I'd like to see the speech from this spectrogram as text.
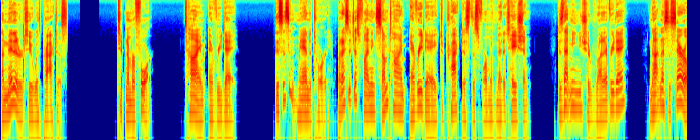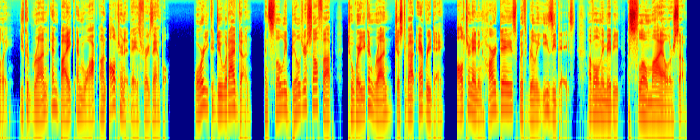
a minute or two with practice. Tip number four time every day. This isn't mandatory, but I suggest finding some time every day to practice this form of meditation. Does that mean you should run every day? Not necessarily. You could run and bike and walk on alternate days, for example. Or you could do what I've done and slowly build yourself up to where you can run just about every day, alternating hard days with really easy days of only maybe a slow mile or so.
